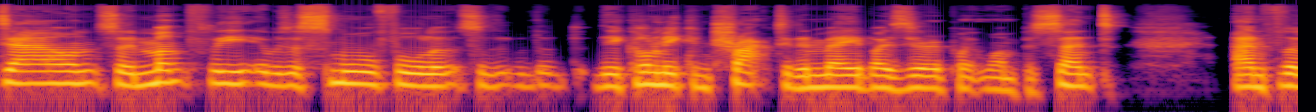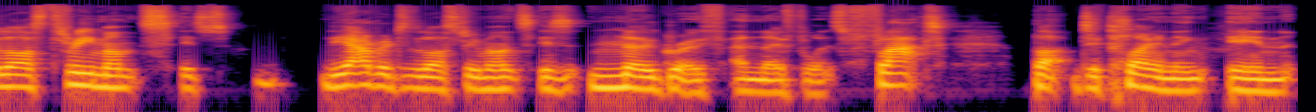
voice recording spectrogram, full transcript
down. So monthly, it was a small fall. So the, the, economy contracted in May by 0.1%. And for the last three months, it's the average of the last three months is no growth and no fall. It's flat, but declining in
